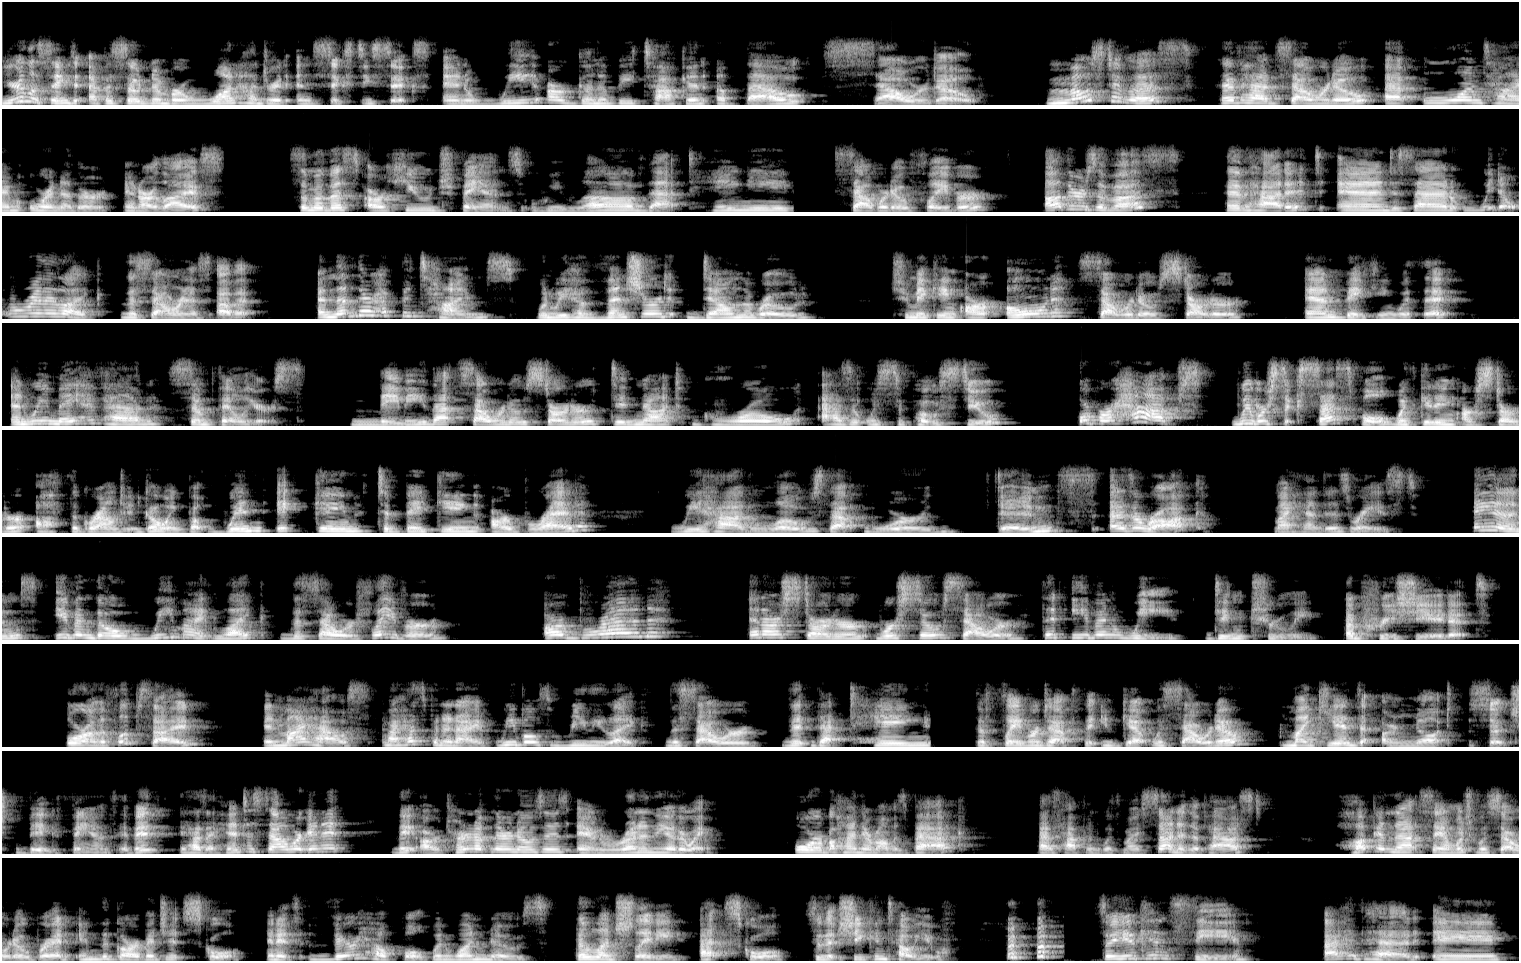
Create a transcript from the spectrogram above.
You're listening to episode number 166, and we are going to be talking about sourdough. Most of us have had sourdough at one time or another in our lives. Some of us are huge fans. We love that tangy sourdough flavor. Others of us have had it and decided we don't really like the sourness of it. And then there have been times when we have ventured down the road to making our own sourdough starter and baking with it, and we may have had some failures. Maybe that sourdough starter did not grow as it was supposed to, or perhaps we were successful with getting our starter off the ground and going, but when it came to baking our bread, we had loaves that were dense as a rock. My hand is raised. And even though we might like the sour flavor, our bread and our starter were so sour that even we didn't truly appreciate it. Or on the flip side, in my house, my husband and I, we both really like the sour, that, that tang, the flavor depth that you get with sourdough. My kids are not such big fans. If it has a hint of sour in it, they are turning up their noses and running the other way or behind their mama's back, as happened with my son in the past, hucking that sandwich with sourdough bread in the garbage at school. And it's very helpful when one knows the lunch lady at school so that she can tell you. so you can see I have had a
